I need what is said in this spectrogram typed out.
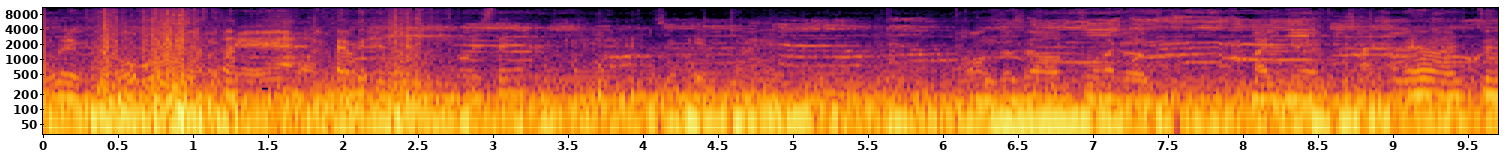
phố lên phố kè Theo cái tình hình ngồi xe. sự kiện quay 然后你就是要做那个拍影片的题材嘛。没有，就是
